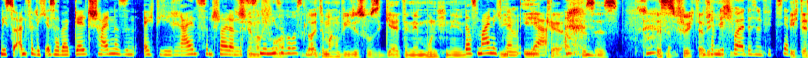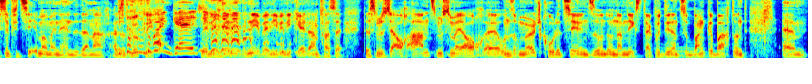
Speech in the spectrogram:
nicht so anfällig ist. Aber Geldscheine sind echt die reinsten Schleudern. Das Stell ist mir mal nie so vor, bewusst gewesen. Leute machen Videos, wo sie Geld in den Mund nehmen. Das meine ich Wie nämlich, ja. ekelhaft das ist. Das ist fürchterlich. Ich habe dich Ich- vorher desinfiziert. Ich desinfiziere immer meine Hände danach. Also Ich dachte, wirklich. das Geld. Wenn ich, wenn ich, nee, wenn ich, wenn ich Geld anfasse. Das müsste ja auch abends müssen wir ja auch äh, unsere Merch-Kohle zählen so und, am nächsten Tag wird die dann zur Bank gebracht und ähm,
